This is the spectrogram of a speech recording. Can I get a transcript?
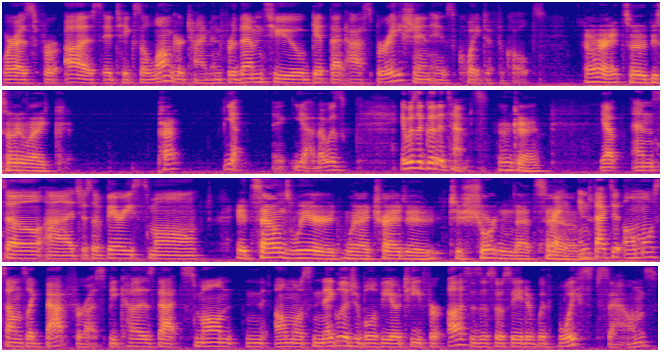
whereas for us, it takes a longer time. And for them to get that aspiration is quite difficult. All right. So it'd be something like pat. Yeah, yeah, that was, it was a good attempt. Okay. Yep. And so, uh, it's just a very small It sounds weird when I try to to shorten that sound. Right. In fact, it almost sounds like bat for us because that small, n- almost negligible VOT for us is associated with voiced sounds,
